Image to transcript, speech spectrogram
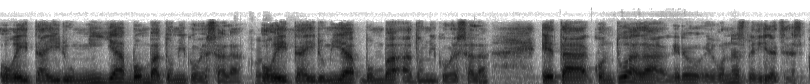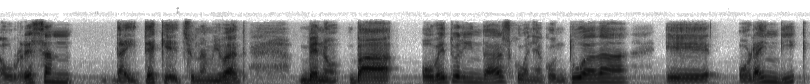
hogeita iru mila bomba atomiko bezala. Hogeita iru mila bomba atomiko bezala. Eta kontua da, gero egonaz begiratzen ez, aurrezan daiteke tsunami bat. Beno, ba, hobetu egin da asko, baina kontua da, e, oraindik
